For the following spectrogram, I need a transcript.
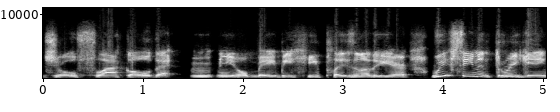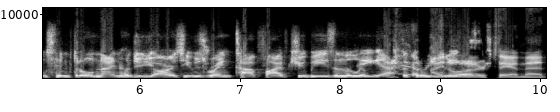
Joe Flacco that mm, you know maybe he plays another year. We've seen in three games him throw 900 yards. He was ranked top five QBs in the league after three. I don't understand that.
